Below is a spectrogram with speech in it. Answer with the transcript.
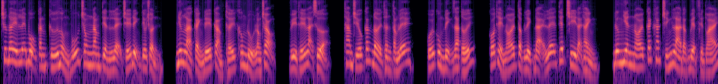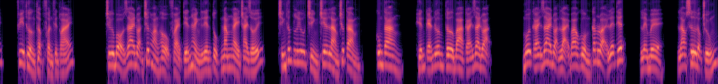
Trước đây lễ bộ căn cứ Hồng Vũ trong năm tiền lệ chế định tiêu chuẩn, nhưng là cảnh đế cảm thấy không đủ long trọng, vì thế lại sửa, tham chiếu các đời thần tầm lễ, cuối cùng định ra tới, có thể nói tập lịch đại lễ tiết chi đại thành, đương nhiên nói cách khác chính là đặc biệt phiền thoái, phi thường thập phần phiền thoái. Trừ bỏ giai đoạn trước hoàng hậu phải tiến hành liên tục 5 ngày trai giới, chính thức lưu trình chia làm trước tàm, cung tang, hiến kén ươm tơ ba cái giai đoạn. Mỗi cái giai đoạn lại bao gồm các loại lễ tiết, lễ mề, lao sư động chúng,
